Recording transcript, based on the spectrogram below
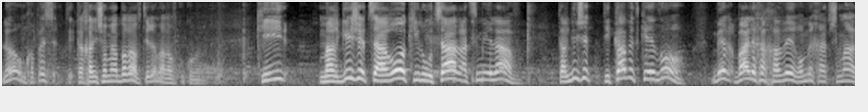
לא, הוא מחפש, ככה אני שומע ברב, תראה מה הרב קוק אומר. כי מרגיש את צערו כאילו הוא צער עצמי אליו. תרגיש, את, תיכב את כאבו. בא- לך חבר, אומר לך, תשמע,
